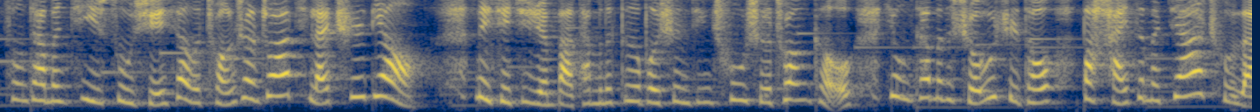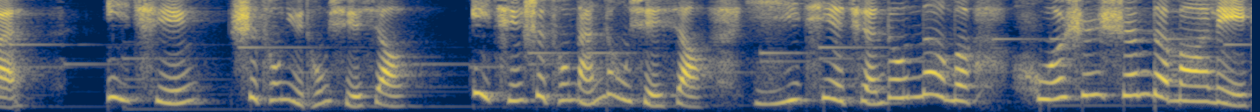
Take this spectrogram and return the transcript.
从他们寄宿学校的床上抓起来吃掉。那些巨人把他们的胳膊伸进出蛇窗口，用他们的手指头把孩子们夹出来。一群是从女童学校。一群是从男童学校，一切全都那么活生生的，玛丽，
